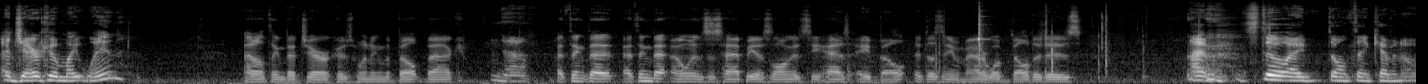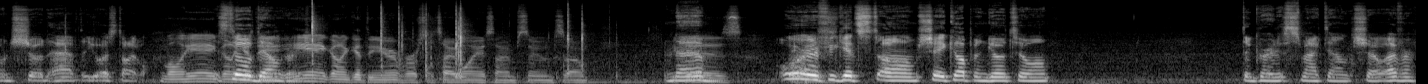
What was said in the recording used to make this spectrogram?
And Jericho might win. I don't think that Jericho's winning the belt back. No. I think that I think that Owens is happy as long as he has a belt. It doesn't even matter what belt it is. I'm still I don't think Kevin Owens should have the U.S. title. Well, he ain't gonna still get the, downgrade. he ain't gonna get the Universal title anytime soon. So No. because Or if he gets um, shake up and go to um, the greatest SmackDown show ever.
